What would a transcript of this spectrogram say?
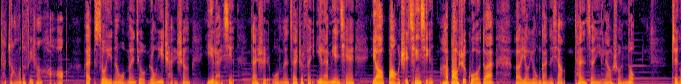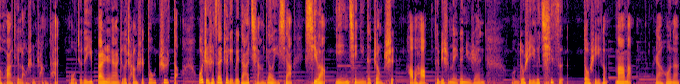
它掌握的非常好，哎，所以呢，我们就容易产生依赖性。但是我们在这份依赖面前，要保持清醒啊，保持果断，呃，要勇敢的向碳酸饮料说 no。这个话题老生常谈。我觉得一般人啊，这个常识都知道。我只是在这里为大家强调一下，希望引起您的重视，好不好？特别是每个女人，我们都是一个妻子，都是一个妈妈。然后呢，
